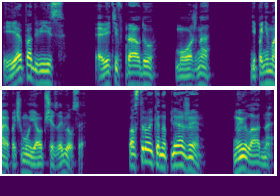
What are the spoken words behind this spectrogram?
Я подвис. А ведь и вправду можно. Не понимаю, почему я вообще завелся. Постройка на пляже, ну и ладно.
